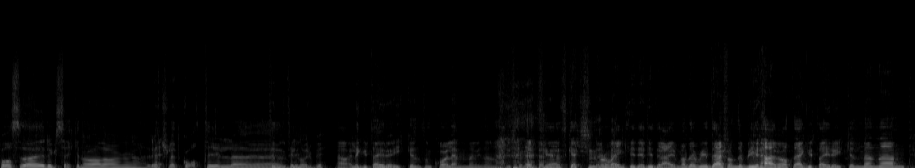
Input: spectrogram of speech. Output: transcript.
på oss eh, ryggsekken og rett og slett gå til, eh, Til Nordby? til Nordby. Ja, eller Gutta i røyken, som KLM, hvis jeg husker den sketsjen. For det var egentlig det de dreiv med. Det, blir, det er sånn det blir her òg, det er Gutta i røyken. Men, eh,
